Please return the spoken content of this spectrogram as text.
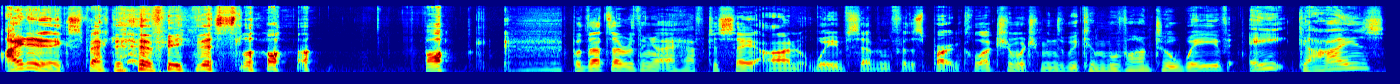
I didn't expect it to be this long. Fuck. But that's everything I have to say on Wave 7 for the Spartan Collection, which means we can move on to Wave 8, guys.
